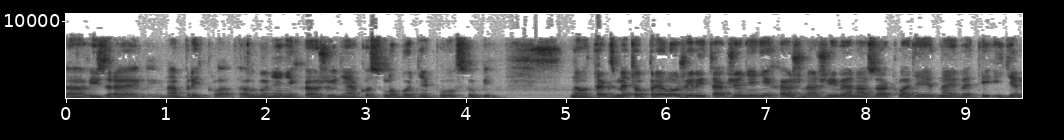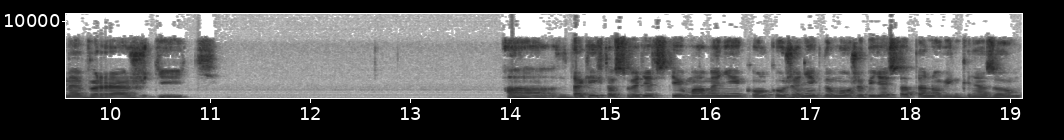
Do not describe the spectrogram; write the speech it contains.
v Izraeli napríklad, alebo nenecháš ju nejako slobodne pôsobiť. No tak sme to preložili tak, že nenecháš nažive a na základe jednej vety ideme vraždiť. A takýchto svedectiev máme niekoľko, že niekto môže byť aj satanovým kňazom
